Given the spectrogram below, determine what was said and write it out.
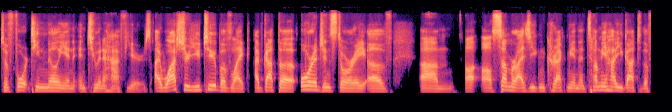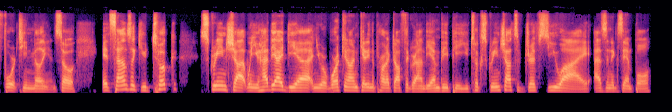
to 14 million in two and a half years. I watched your YouTube of like, I've got the origin story of, um, I'll, I'll summarize, you can correct me and then tell me how you got to the 14 million. So it sounds like you took screenshot when you had the idea and you were working on getting the product off the ground, the MVP, you took screenshots of Drifts UI as an example.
